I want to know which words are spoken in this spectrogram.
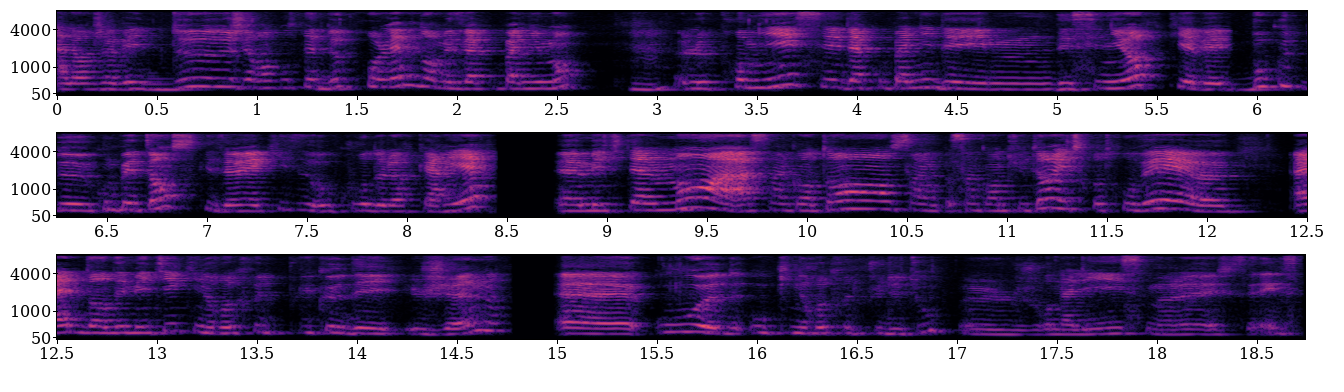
Alors j'avais deux, j'ai rencontré deux problèmes dans mes accompagnements. Mhm. Le premier, c'est d'accompagner des, des seniors qui avaient beaucoup de compétences qu'ils avaient acquises au cours de leur carrière, euh, mais finalement, à 50 ans, 5 58 ans, ils se retrouvaient euh, à être dans des métiers qui ne recrutent plus que des jeunes, euh, ou, ou qui ne recrutent plus du tout, le journalisme, etc.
